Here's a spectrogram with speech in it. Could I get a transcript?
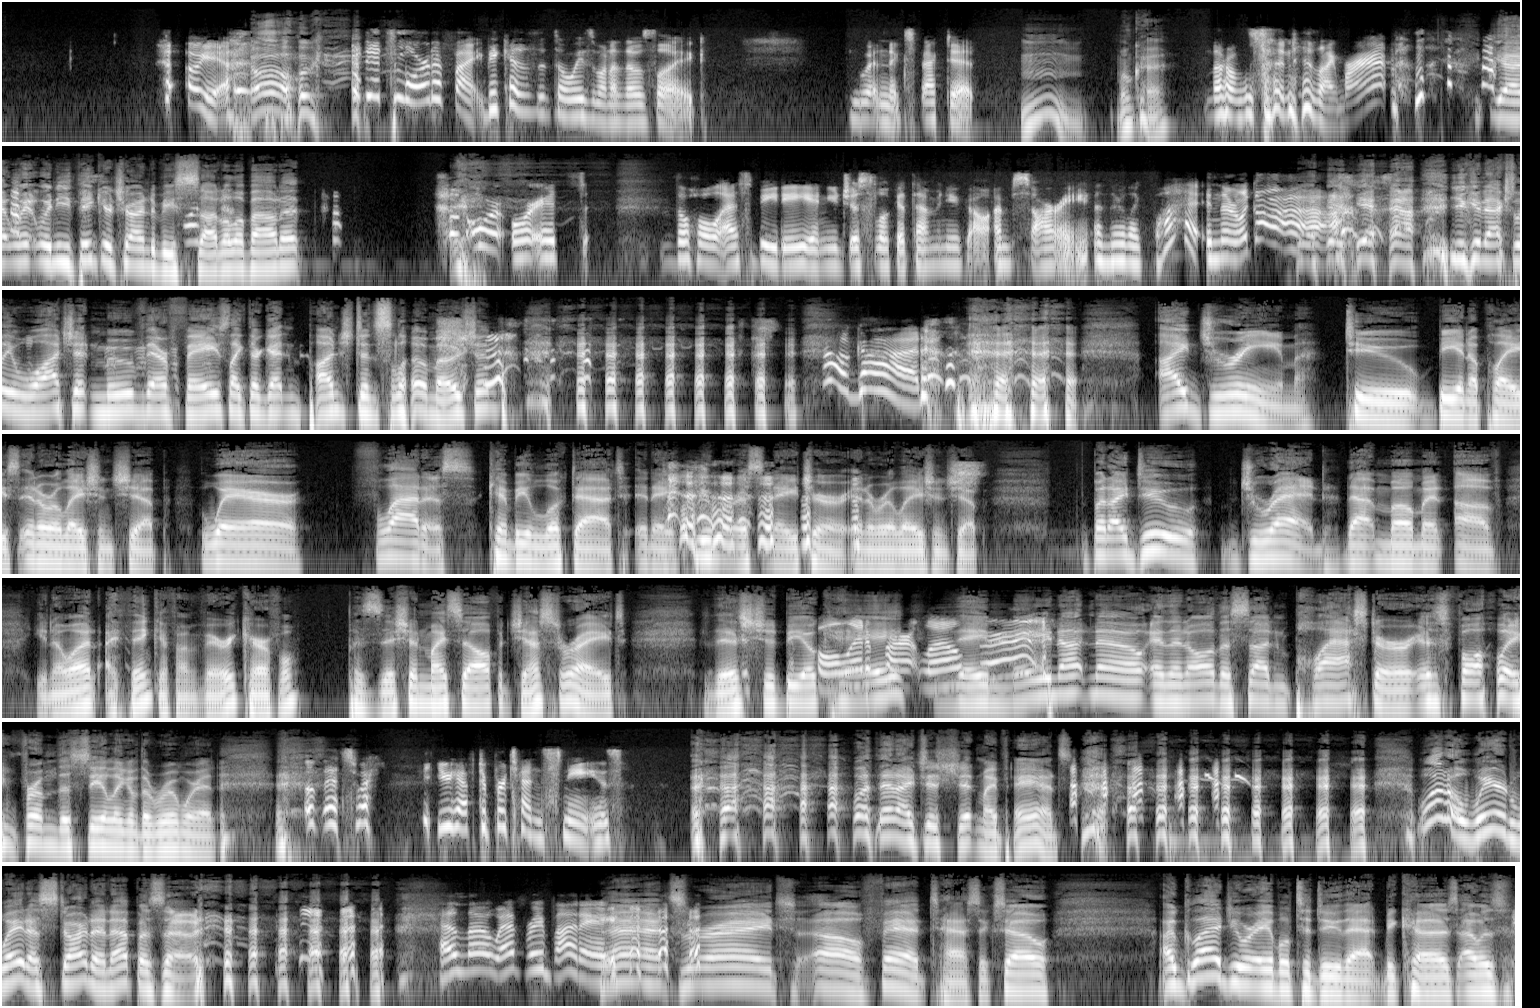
oh yeah, Oh, okay. and it's mortifying because it's always one of those like you wouldn't expect it. Mm, okay. Then all of a sudden it's like, "Brap." Yeah, when, when you think you're trying to be subtle about it, or or it's the whole SBD, and you just look at them and you go, "I'm sorry," and they're like, "What?" and they're like, "Ah." yeah, you can actually watch it move their face like they're getting punched in slow motion. oh God. I dream to be in a place in a relationship where flatus can be looked at in a humorous nature in a relationship. But I do dread that moment of, you know what? I think if I'm very careful, position myself just right, this should be okay. pull it apart they may not know, and then all of a sudden, plaster is falling from the ceiling of the room we're in. Oh, that's why you have to pretend sneeze. well, then I just shit my pants. what a weird way to start an episode. Hello, everybody. That's right. Oh, fantastic. So I'm glad you were able to do that because I was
